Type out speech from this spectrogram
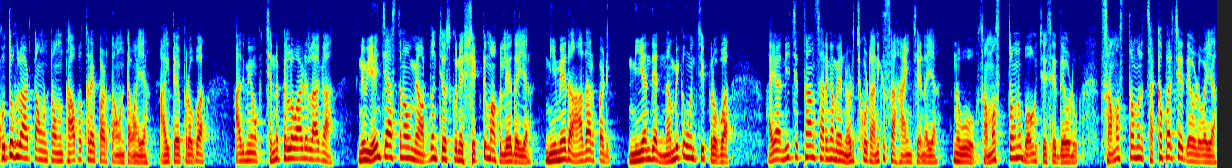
కుతూహలాడుతూ ఉంటాం తాపత్రయపడుతూ ఉంటాం అయ్యా. అయితే ప్రభా అది మేము ఒక చిన్న పిల్లవాడిలాగా నువ్వు ఏం చేస్తున్నావో మేము అర్థం చేసుకునే శక్తి మాకు లేదయ్యా. నీ మీద ఆధారపడి నీ అందే నమ్మిక ఉంచి ప్రభా. అయ్యా నీ చిత్తానుసారంగా మేము నడుచుకోవడానికి సహాయం చేయండి అయ్యా. నువ్వు సమస్తమును బాగు చేసే దేవుడు సమస్తమును చక్కపరిచే దేవుడు అయ్యా.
